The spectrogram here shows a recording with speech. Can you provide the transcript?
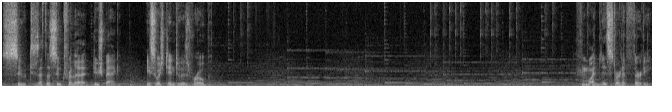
Suit. Is that the suit for the douchebag? He switched into his robe? Why did it start at 30?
